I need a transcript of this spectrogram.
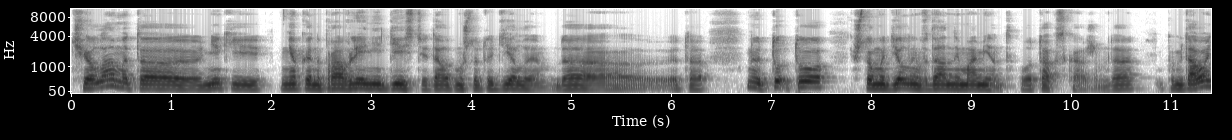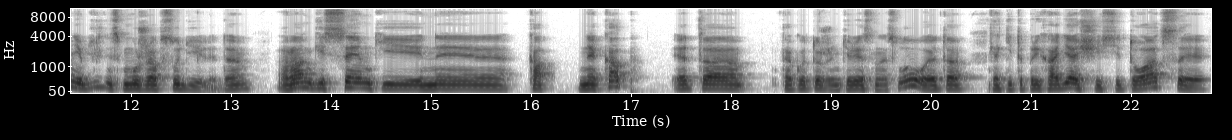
Челам – это некий, некое направление действий, да, вот мы что-то делаем, да, это ну, то, то, что мы делаем в данный момент, вот так скажем, да. Пометование и бдительность мы уже обсудили, да. Ранги семки не кап. Не кап – это такое тоже интересное слово, это какие-то приходящие ситуации,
